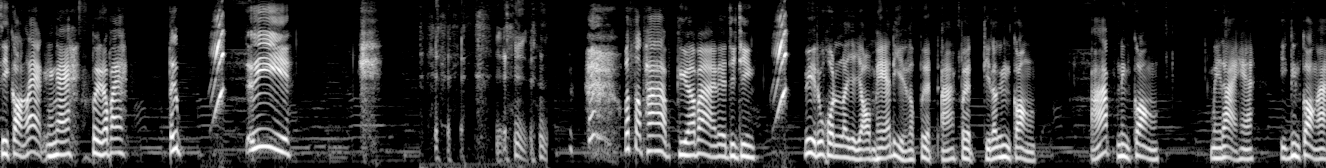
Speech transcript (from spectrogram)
สี่กล่องแรกยังไง เปิดเข้าไปตึ๊บอุ้ยว่าสภาพเกลือมากเลยจริงๆเฮ้ยทุกคนเราอย่ายอมแพ้ดิเราเปิดอะเปิดทีละหนึ่งกล่องปั๊บหนึ่งกล่อง ไม่ได้แฮะ อีกหนึ่งกล่องอะ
